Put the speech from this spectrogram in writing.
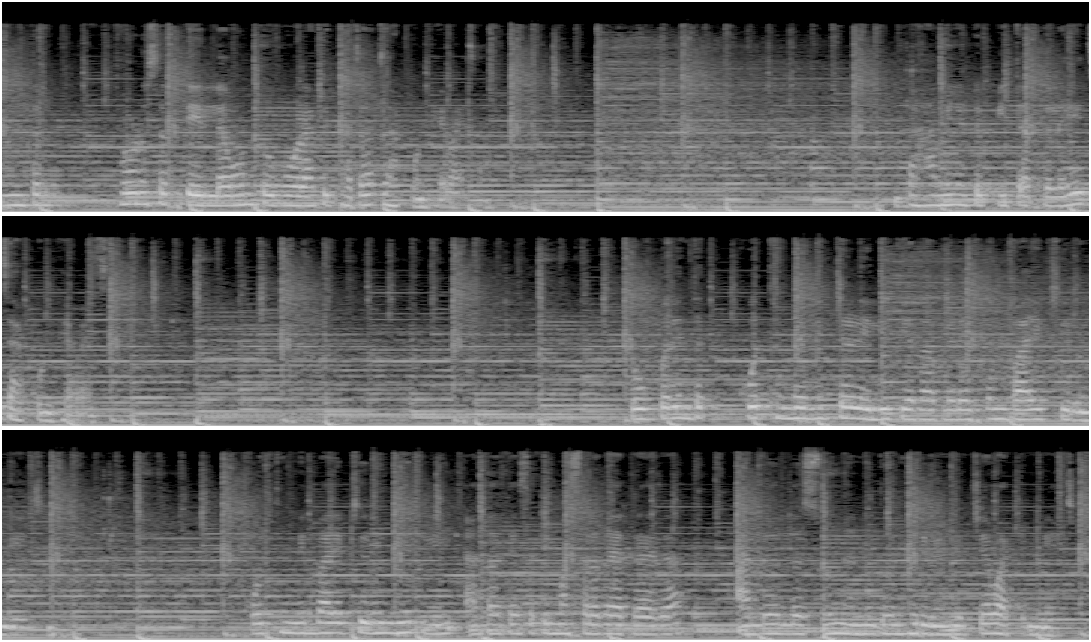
नंतर थोडंसं तेल लावून तो गोळा पिठाचा झाकून ठेवायचा. दहा मिनिटं पीठ आपल्याला हे झाकून ठेवायचं. तोपर्यंत कोथिंबीर तळलेली ती आपल्याला एकदम बारीक चिरून घ्यायची. कोथिंबीर बारीक चिरून घेतली. आता त्यासाठी मसाला तयार करायचा. आलं लसूण आणि दोन हिरव्या मिरच्या वाटून घ्यायच्या.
